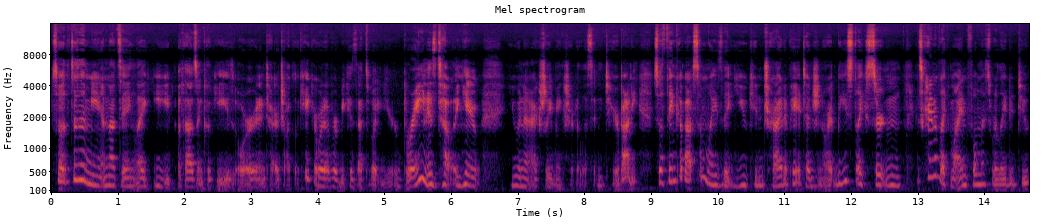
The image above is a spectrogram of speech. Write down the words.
So it doesn't mean I'm not saying like eat a thousand cookies or an entire chocolate cake or whatever because that's what your brain is telling you. You want to actually make sure to listen to your body. So think about some ways that you can try to pay attention, or at least like certain. It's kind of like mindfulness related to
